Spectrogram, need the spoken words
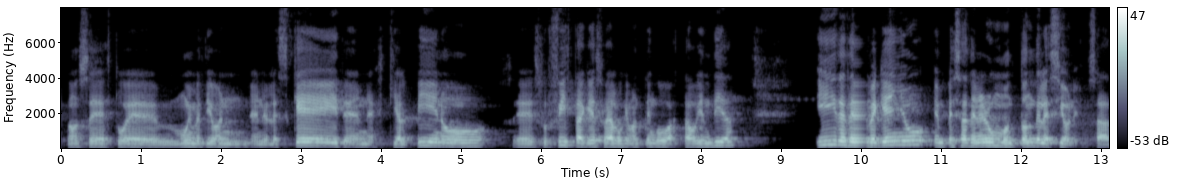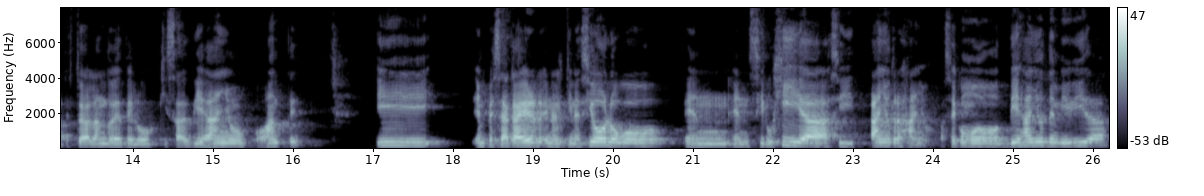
Entonces estuve muy metido en, el skate, en esquí alpino, eh, surfista, que eso es algo que mantengo hasta hoy en día. Y desde pequeño empecé a tener un montón de lesiones, o sea, te estoy hablando desde los quizás 10 años o antes. Y empecé a caer en el kinesiólogo, en, en cirugía, así año tras año. Pasé como 10 años de mi vida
